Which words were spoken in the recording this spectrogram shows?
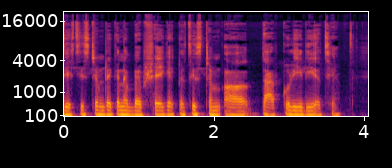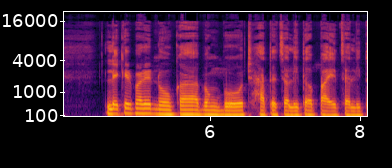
যে সিস্টেমটা এখানে ব্যবসায়িক একটা সিস্টেম দাঁড় করিয়ে দিয়েছে। লেকের পাড়ে নৌকা এবং বোট, হাতে চালিত, পায়ে চালিত,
